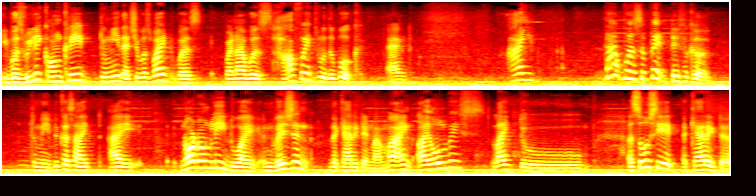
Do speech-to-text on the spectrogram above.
it was really concrete to me that she was white was when i was halfway through the book. And i that was a bit difficult to me because i i not only do i envision the character in my mind i always like to associate a character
